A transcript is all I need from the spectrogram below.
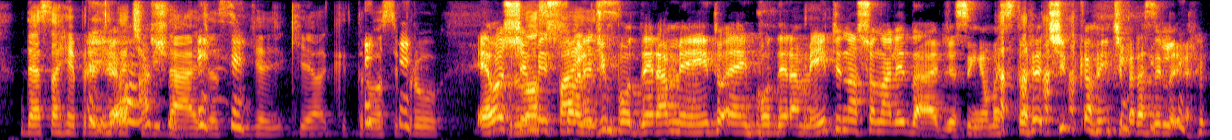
dessa representatividade, assim, que, que, que, trouxe pro. Eu achei uma história país. de empoderamento, é, empoderamento e nacionalidade, assim, é uma história tipicamente brasileira.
